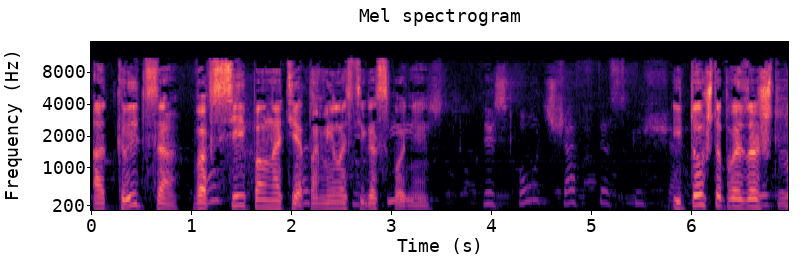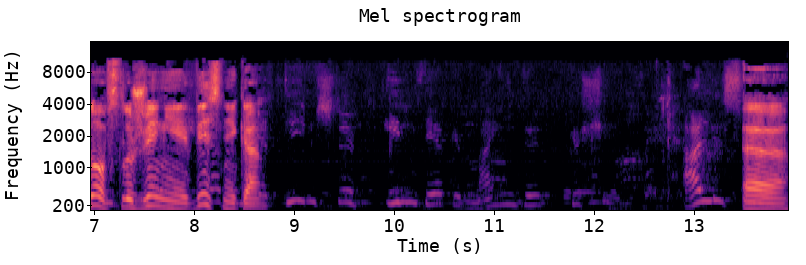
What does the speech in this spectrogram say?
открыться во всей полноте по милости Господней. И то, что произошло в служении Вестника, э,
